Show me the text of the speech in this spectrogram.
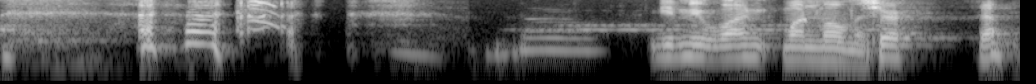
give me one one moment sure yeah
